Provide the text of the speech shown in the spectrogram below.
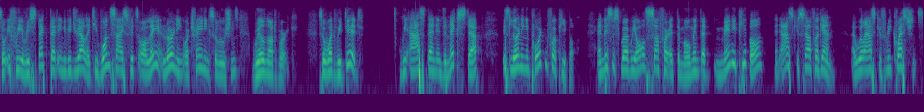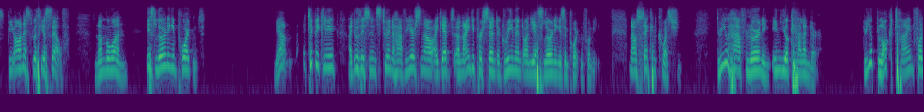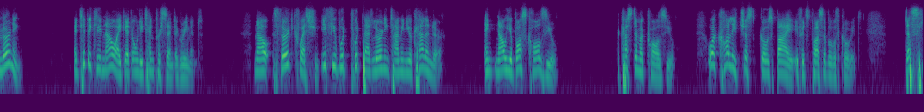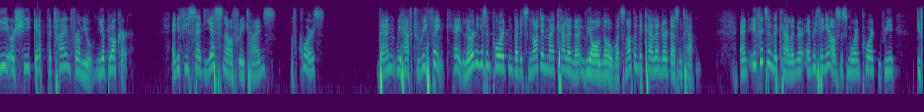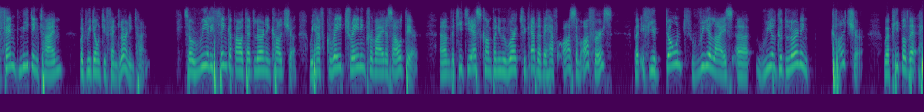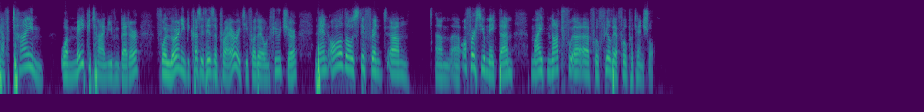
So if we respect that individuality, one size fits all learning or training solutions will not work. So what we did, we asked then in the next step, is learning important for people? And this is where we all suffer at the moment that many people, and ask yourself again, I will ask you three questions. Be honest with yourself. Number one, is learning important? Yeah, typically I do this since two and a half years now. I get a 90% agreement on yes, learning is important for me. Now, second question, do you have learning in your calendar? Do you block time for learning? And typically now I get only 10% agreement. Now, third question, if you would put that learning time in your calendar and now your boss calls you, a customer calls you, or a colleague just goes by if it's possible with COVID, does he or she get the time from you, your blocker? And if you said yes now three times, of course, then we have to rethink, hey, learning is important, but it's not in my calendar. And we all know what's not in the calendar doesn't happen. And if it's in the calendar, everything else is more important. We defend meeting time, but we don't defend learning time. So really think about that learning culture. We have great training providers out there. Um, the TTS company, we work together, they have awesome offers. But if you don't realize a real good learning culture, where people that have time or make time even better for learning because it is a priority for their own future, then all those different um, um, uh, offers you make them might not uh, fulfill their full potential.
